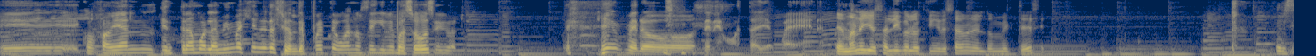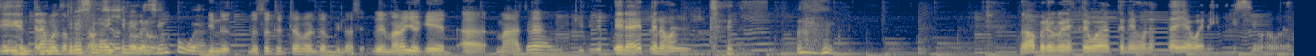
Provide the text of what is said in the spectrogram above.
Eh, con Fabián entramos en la misma generación. Después este weón no sé qué le pasó, se. Pero tenemos talla buena. Hermano, yo salí con los que ingresaron en el 2013 Pero si Sí, en entramos en 2013 no hay 2011 generación, pues weón. y no- nosotros entramos en el 2011. Mi hermano, yo que ah, más atrás después. Era este nomás. No, pero con este weón tenemos una talla buenísima, weón.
